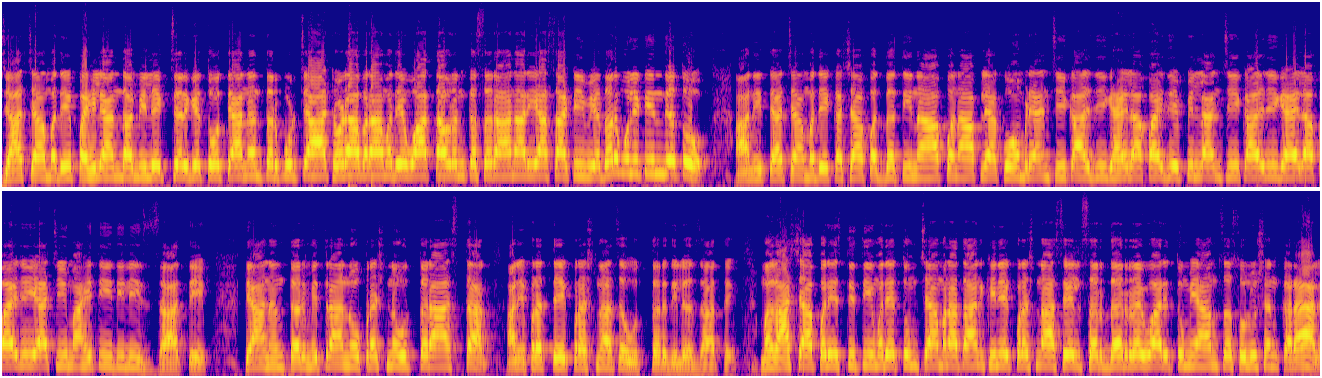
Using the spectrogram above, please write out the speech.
ज्याच्यामध्ये पहिल्यांदा मी लेक्चर घेतो त्यानंतर पुढच्या आठवड्याभरामध्ये वातावरण कसं राहणार यासाठी वेदर बुलेटिन देतो. आणि त्याच्यामध्ये कशा पद्धतीनं आपण आपल्या कोंबड्यांची काळजी घ्यायला पाहिजे पिल्लांची काळजी घ्यायला पाहिजे याची माहिती दिली जाते. त्यानंतर मित्रांनो प्रश्न उत्तर असतात. आणि प्रत्येक प्रश्नाचं उत्तर दिलं जाते. मग अशा परिस्थितीमध्ये तुमच्या मनात आणखीन एक प्रश्न असेल सर दर रविवारी तुम्ही आमचं सोल्युशन कराल.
